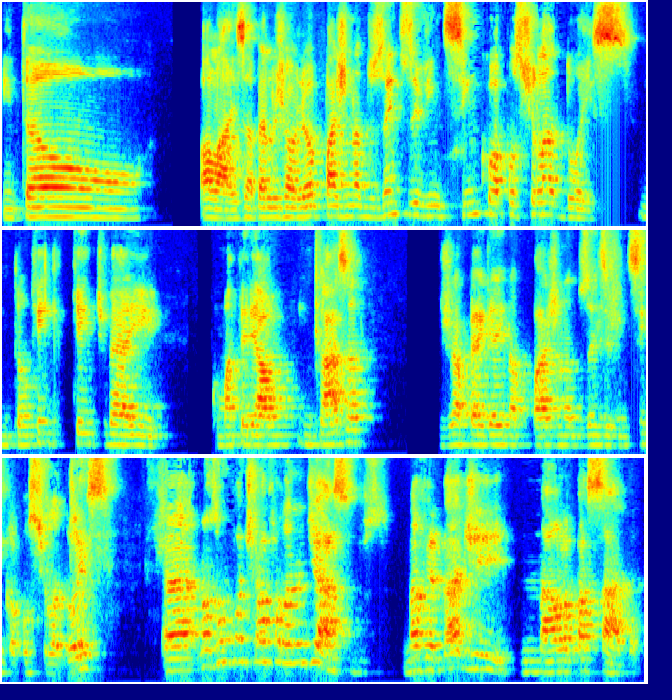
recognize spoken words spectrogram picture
Então, olha lá, Isabela já olhou, página 225, apostila 2. Então, quem, quem tiver aí com material em casa, já pega aí na página 225, apostila 2. Uh, é, nós vamos continuar falando de ácidos. Na verdade, na aula passada,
